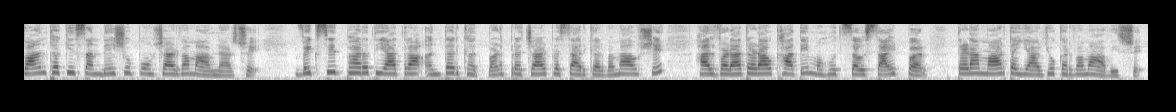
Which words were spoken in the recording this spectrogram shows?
વાન થકી સંદેશો પહોંચાડવામાં આવનાર છે. વિકસિત ભારત યાત્રા અંતર્ગત પણ પ્રચાર પ્રસાર કરવામાં આવશે. હાલ વડા તળાવ ખાતે મહોત્સવ સાઇટ પર તડામાર તૈયારીઓ કરવામાં આવી છે.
